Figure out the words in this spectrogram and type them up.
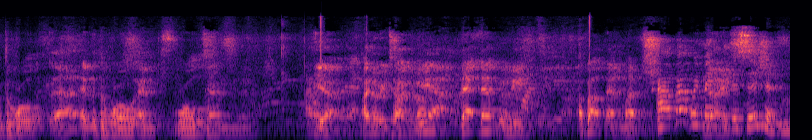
the world uh, end of the world end world's end. Yeah, I know what you're talking about. Yeah, that that movie. About that much. How about we make Nice. a decision?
